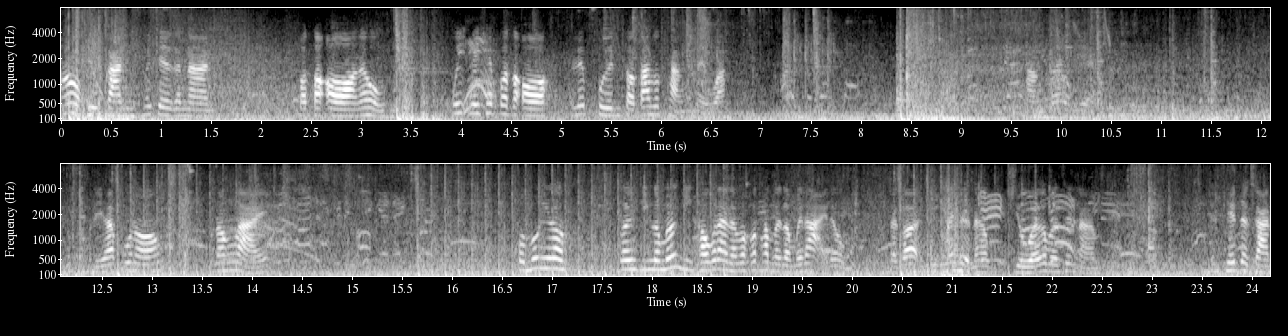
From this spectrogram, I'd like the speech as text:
อ้าวฟิวกันไม่เจอกันนานปตอนะผมอุ้ยไม่ใช่ปตอเรียกปืนต่อต้านรถถังไหนวะ ถังเนี่ยสวัสดีครับผู้น้องน้องหลายคนพวกนี้เราเราจริงๆเราไม่ต้องยิงเขาก็ได้นะว่าเขาทำอะไรเราไม่ได้นะผมแต่ก็ยิงไม่เถอะนะครับอยู่ไว้ก็เป็นเส้นน้ำเป็นเคสเดียวกัน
